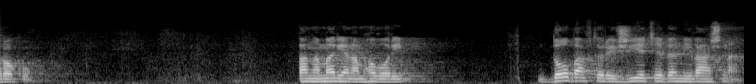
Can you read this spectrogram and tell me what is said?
roku. Pána Maria nám hovorí, doba, v ktorej žijete, je veľmi vážna.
